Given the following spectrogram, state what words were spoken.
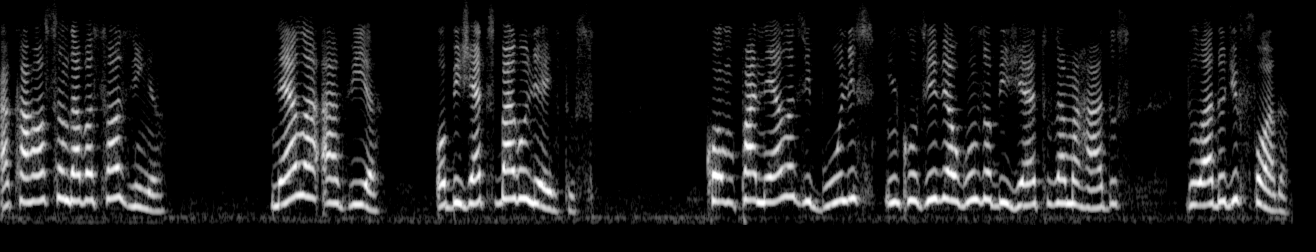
A carroça andava sozinha. Nela havia objetos barulhentos, como panelas e bules, inclusive alguns objetos amarrados do lado de fora.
